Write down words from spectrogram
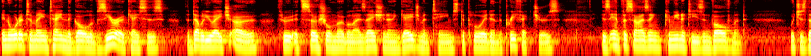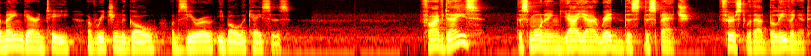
In order to maintain the goal of zero cases, the WHO, through its social mobilization and engagement teams deployed in the prefectures, is emphasizing communities' involvement, which is the main guarantee of reaching the goal of zero Ebola cases. Five days? This morning, Yahya read this dispatch, first without believing it,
